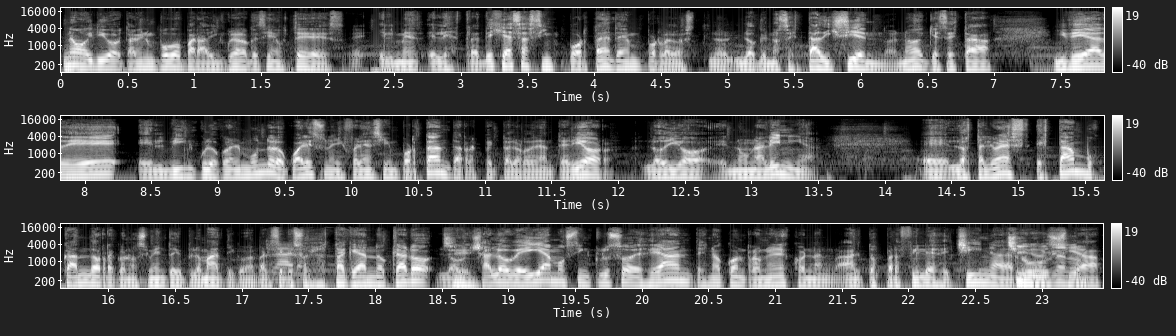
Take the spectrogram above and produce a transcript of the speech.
no, y digo, también un poco para vincular lo que decían ustedes, eh, el la estrategia esa es importante también por lo, lo- lo que nos está diciendo, ¿no? Que es esta idea de el vínculo con el mundo, lo cual es una diferencia importante respecto al orden anterior. Lo digo en una línea. Eh, los talibanes están buscando reconocimiento diplomático, me parece Claro. que eso ya está quedando claro. Lo- Sí. Ya lo veíamos incluso desde antes, ¿no? Con reuniones con altos perfiles de China, de China, Rusia,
